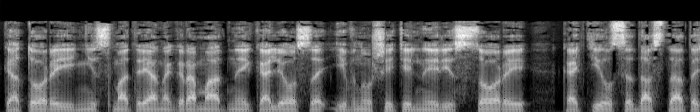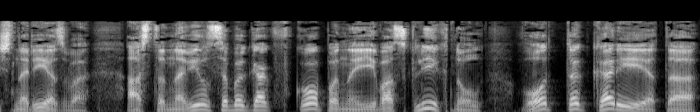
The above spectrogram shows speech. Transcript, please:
который, несмотря на громадные колеса и внушительные рессоры, катился достаточно резво, остановился бы как вкопанный и воскликнул «Вот так карета!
